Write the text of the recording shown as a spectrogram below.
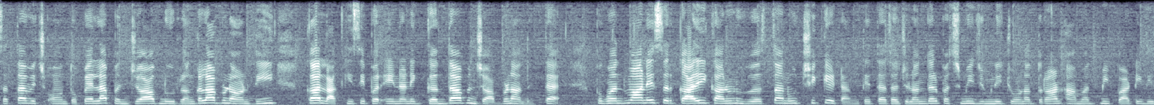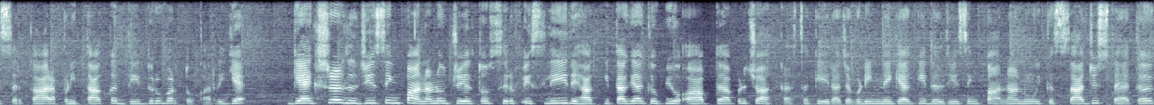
ਸੱਤਾ ਵਿੱਚ ਆਉਣ ਤੋਂ ਪਹਿਲਾਂ ਪੰਜਾਬ ਨੂੰ ਰੰਗਲਾ ਬਣਾਉਣ ਦੀ ਗੱਲ ਆਖੀ ਸੀ, ਪਰ ਇਹਨਾਂ ਨੇ ਗੰਦਾ ਪੰਜਾਬ ਬਣਾ ਦਿੱਤਾ ਹੈ। ਭਗਵੰਤ ਮਾਨ ਨੇ ਸਰਕਾਰੀ ਕਾਨੂੰਨ ਵਿਵਸਥਾ ਨੂੰ ਛਿੱਕੇ ਟੰਗ ਦਿੱਤਾ। ਤਾਂ ਜਲੰਧਰ, ਪੱਛਮੀ ਜਿਮਨੀ ਚੋਣਾਂ ਦੌਰਾਨ ਆਮ ਆਦਮੀ ਪਾਰਟੀ ਦੀ ਸਰਕਾਰ ਆਪਣੀ ਤਾਕਤ ਦੀ ਦੁਰਵਰਤੋਂ ਕਰ ਰਹੀ ਹੈ। ਗੈਂਗਸਟਰ ਦਲਜੀਤ ਸਿੰਘ ਭਾਨਾ ਨੂੰ ਜੇਲ੍ਹ ਤੋਂ ਸਿਰਫ ਇਸ ਲਈ ਰਿਹਾ ਕੀਤਾ ਗਿਆ ਕਿਉਂਕਿ ਉਹ ਆਪ ਦਾ ਪ੍ਰਚਾਰ ਕਰ ਸਕੇ। ਰਾਜਾ ਵੜਿੰਗ ਨੇ ਕਿਹਾ ਕਿ ਦਲਜੀਤ ਸਿੰਘ ਭਾਨਾ ਨੂੰ ਇੱਕ ਸਾਜ਼ਿਸ਼ ਤਹਿਤ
